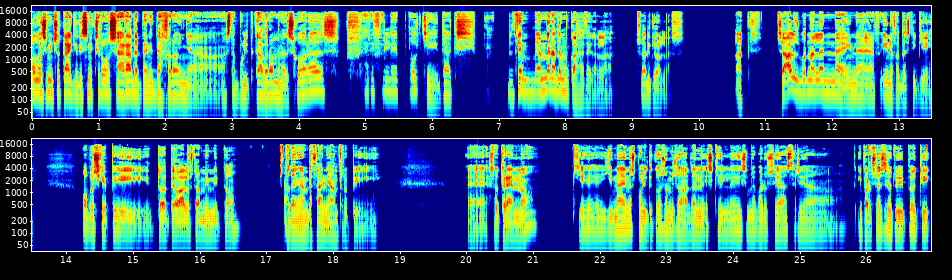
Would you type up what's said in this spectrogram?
όπως οι Μητσοτάκη είναι, ξέρω 40-50 χρόνια στα πολιτικά δρώμενα της χώρας. Ρε φίλε, OK, okay, εντάξει. Δεν, εμένα δεν μου κάθεται καλά. Sorry κιόλας. Εντάξει. Σε άλλους μπορεί να λένε ναι, είναι, είναι φανταστική. Όπως είχε πει τότε ο άλλος το αμίμητο, όταν είχαν πεθάνει άνθρωποι ε, στο τρένο και γυρνάει ένας πολιτικός, νομίζω, Άδωνης, και λέει σε μια παρουσιάστρια. Η παρουσιάστρια του είπε ότι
